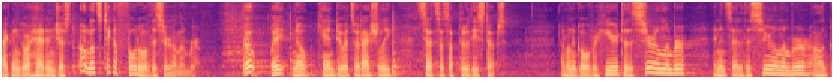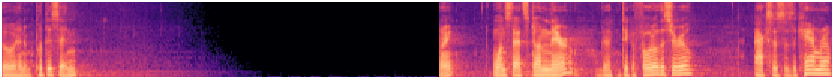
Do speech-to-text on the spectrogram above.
I can go ahead and just, oh, let's take a photo of the serial number. Oh, wait, no, can't do it. So it actually sets us up through these steps. I'm going to go over here to the serial number, and inside of the serial number, I'll go ahead and put this in. All right. Once that's done there, I'll go ahead and take a photo of the serial, accesses the camera,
